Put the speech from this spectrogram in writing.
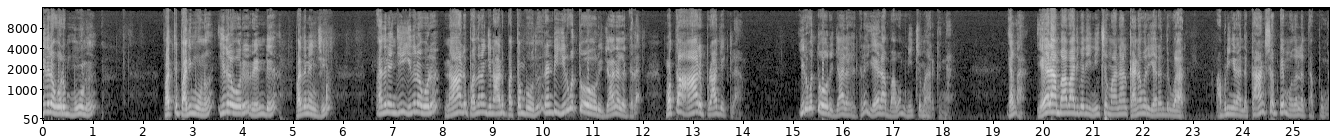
இதில் ஒரு மூணு பத்து பதிமூணு இதில் ஒரு ரெண்டு பதினஞ்சு பதினஞ்சு இதில் ஒரு நாலு பதினஞ்சு நாலு பத்தொம்போது ரெண்டு இருபத்தோரு ஜாதகத்தில் மொத்தம் ஆறு ப்ராஜெக்டில் இருபத்தோரு ஜாதகத்தில் ஏழாம் பாவம் நீச்சமாக இருக்குங்க. ஏங்க ஏழாம் பாவாதிபதி நீச்சமானால் கணவர் இறந்துருவார் அப்படிங்கிற அந்த கான்செப்டே முதல்ல தப்புங்க.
